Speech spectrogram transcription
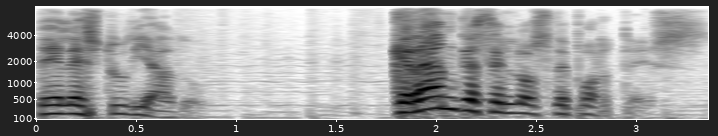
del estudiado grandes en los deportes.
